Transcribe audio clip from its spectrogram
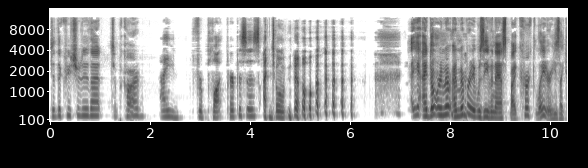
did the creature do that to Picard? I, for plot purposes, I don't know. Yeah, I don't remember. I remember it was even asked by Kirk later. He's like,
